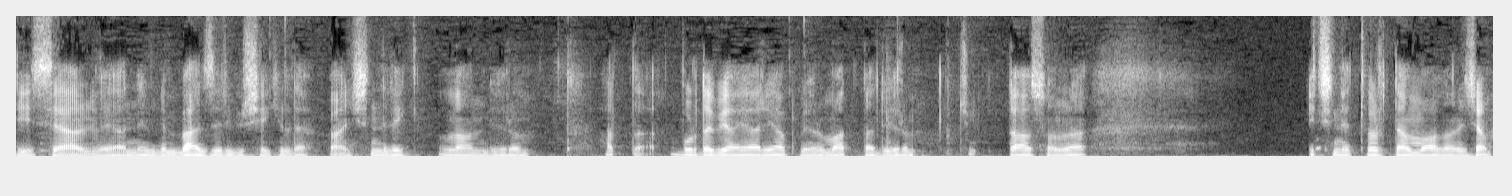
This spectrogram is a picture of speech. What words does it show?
DCL veya ne bileyim benzeri bir şekilde. Ben şimdilik LAN diyorum. Hatta burada bir ayar yapmıyorum. Atla diyorum. Çünkü daha sonra iç network'ten bağlanacağım.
